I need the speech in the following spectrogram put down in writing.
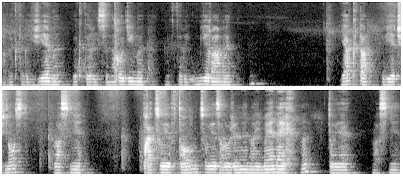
A ve který žijeme, ve který se narodíme, ve který umíráme. Hm? Jak ta věčnost vlastně pracuje v tom, co je založené na jménech. Hm? To je vlastně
